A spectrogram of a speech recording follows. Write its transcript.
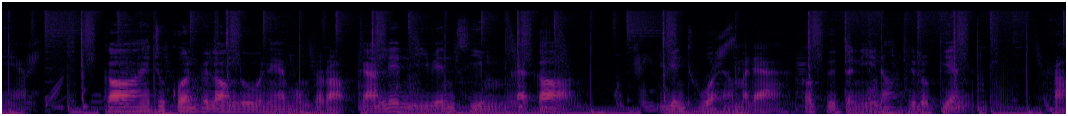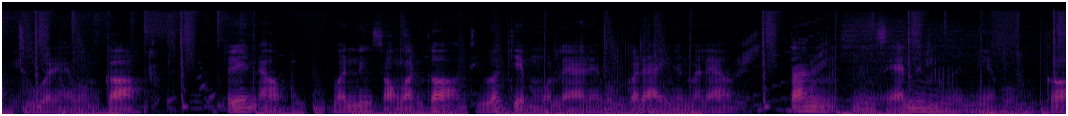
นะครับ ก็ให้ทุกคนไปลองดูนะครับผมสำหรับการเล่นอีเวนต์ซิมและก็อีเวนต์ทัวร์ธรรมดา ก็คือตัวนี้เนาะยูโรเปียนปรับทัวร์นะครับผมก็ไปเล่นเอาวันหนึ่งสองวันก็ถือว่าเก็บหมดแล้วนะครับผมก็ได้เงินมาแล้ว ตั้ง1นึ่งแสนหนึ่งหมื่นเนี่ยผมก็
